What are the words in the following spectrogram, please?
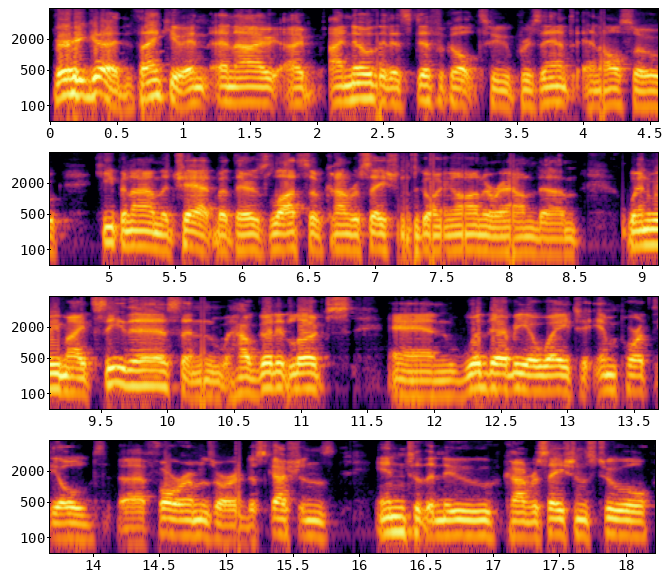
Very good. Thank you. And and I, I, I know that it's difficult to present and also keep an eye on the chat, but there's lots of conversations going on around um, when we might see this and how good it looks and would there be a way to import the old uh, forums or discussions into the new conversations tool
